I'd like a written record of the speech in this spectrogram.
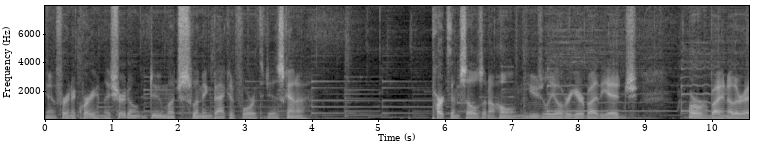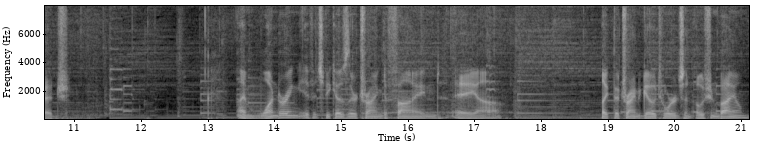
you know, for an aquarium, they sure don't do much swimming back and forth. Just kind of park themselves in a home, usually over here by the edge or over by another edge. I'm wondering if it's because they're trying to find a, uh, like they're trying to go towards an ocean biome.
